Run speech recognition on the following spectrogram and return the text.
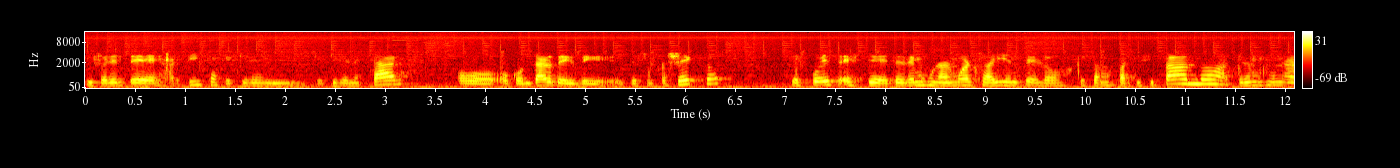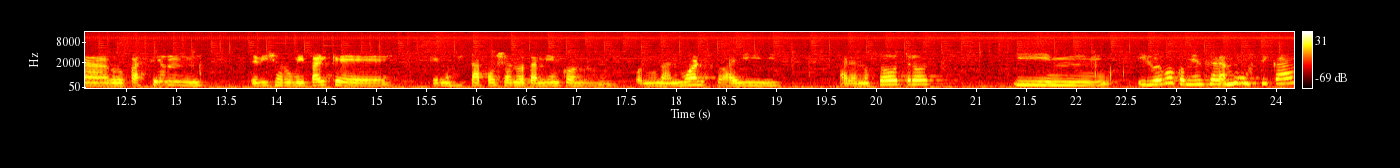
diferentes artistas que quieren, que quieren estar o, contar de, su proyecto. Después este, tendremos un almuerzo ahí entre los que estamos participando. Tenemos una agrupación de Villa Rumipal que, que nos está apoyando también con, con un almuerzo ahí para nosotros. Y, luego comienza la música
